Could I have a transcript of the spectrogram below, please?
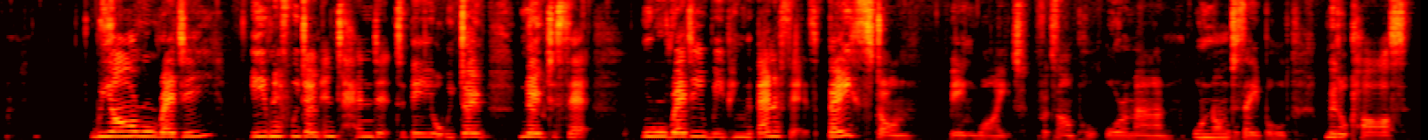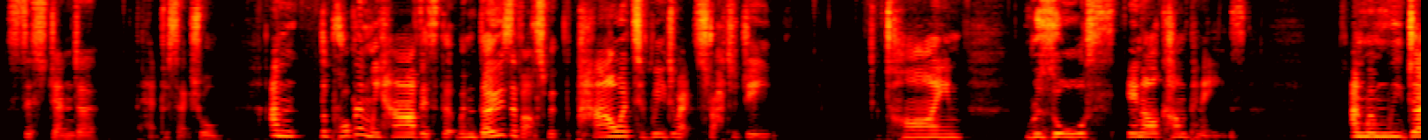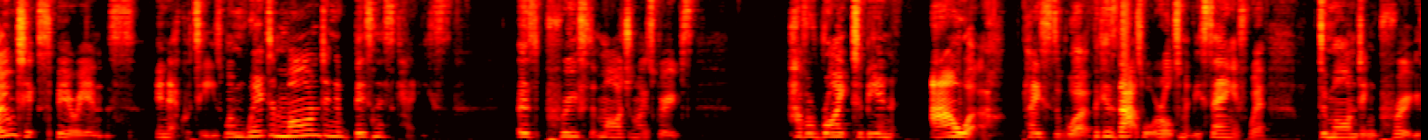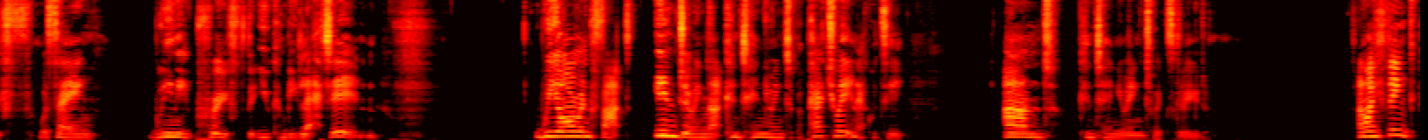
We are already, even if we don't intend it to be or we don't notice it, we're already reaping the benefits based on being white, for example, or a man, or non disabled, middle class, cisgender, heterosexual. And the problem we have is that when those of us with the power to redirect strategy, time, resource in our companies and when we don't experience inequities, when we're demanding a business case as proof that marginalised groups have a right to be in our places of work, because that's what we're ultimately saying if we're demanding proof, we're saying we need proof that you can be let in. We are, in fact, in doing that, continuing to perpetuate inequity and continuing to exclude. And I think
